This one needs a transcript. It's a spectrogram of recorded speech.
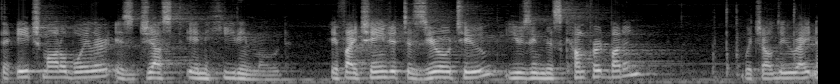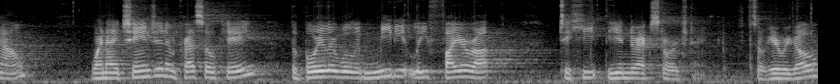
the H model boiler is just in heating mode. If I change it to zero two using this comfort button, which I'll do right now, when I change it and press OK, the boiler will immediately fire up to heat the indirect storage tank. So here we go.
